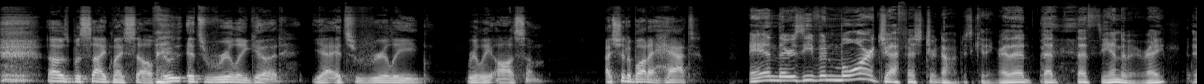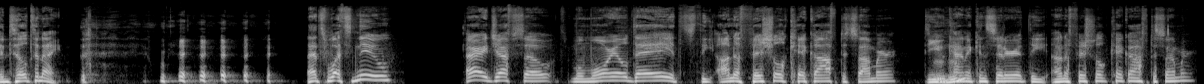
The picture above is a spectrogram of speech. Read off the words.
I was beside myself. It was, it's really good. Yeah, it's really really awesome. I should have bought a hat. And there's even more Jeff Esther. No, I'm just kidding. Right? That that that's the end of it, right? Until tonight. that's what's new. All right, Jeff. So it's Memorial Day. It's the unofficial kickoff to summer. Do you mm-hmm. kind of consider it the unofficial kickoff to summer?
